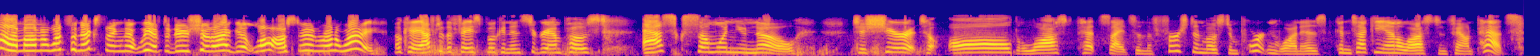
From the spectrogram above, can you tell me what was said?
Oh, Mama, what's the next thing that we have to do should I get lost and run away? Okay, after the Facebook and Instagram post, ask someone you know to share it to all the lost pet sites. And the first and most important one is Kentuckiana Lost and Found Pets,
